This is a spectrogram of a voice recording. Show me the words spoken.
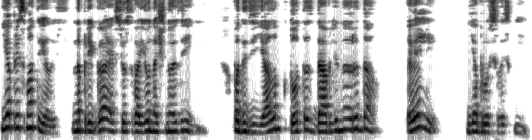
Я присмотрелась, напрягая все свое ночное зрение. Под одеялом кто-то сдавленно рыдал. «Элли?» Я бросилась к ней.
